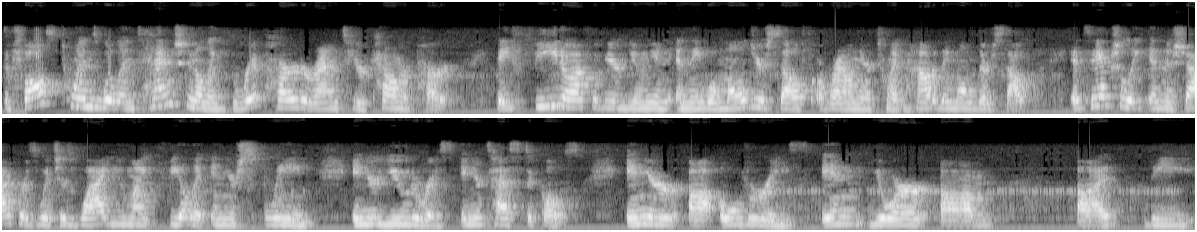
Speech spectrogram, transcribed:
The false twins will intentionally grip harder onto your counterpart they feed off of your union and they will mold yourself around their twin. How do they mold their self? It's actually in the chakras, which is why you might feel it in your spleen, in your uterus, in your testicles, in your uh, ovaries, in your um, uh, the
